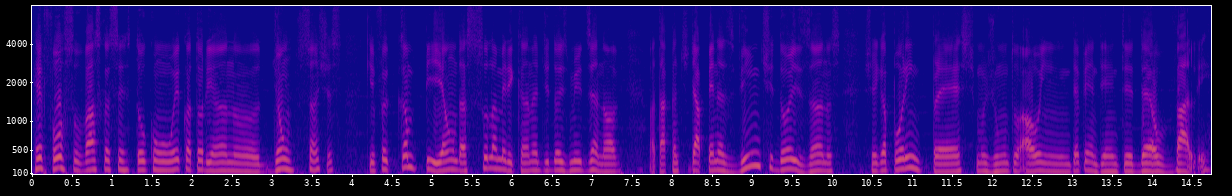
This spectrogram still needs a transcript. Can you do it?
reforço. O Vasco acertou com o equatoriano John Sanchez, que foi campeão da Sul-Americana de 2019. O atacante de apenas 22 anos chega por empréstimo junto ao Independiente del Valle.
